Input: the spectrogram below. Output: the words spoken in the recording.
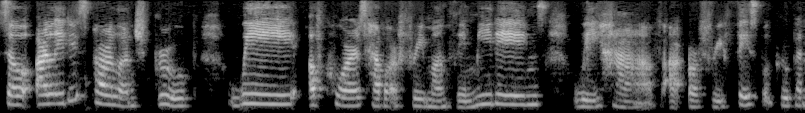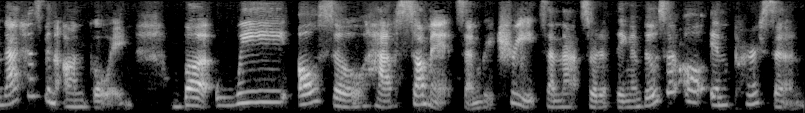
So, our Ladies Power Lunch group, we, of course, have our free monthly meetings, we have our, our free Facebook group, and that has been ongoing. But we also have summits and retreats and that sort of thing, and those are all in person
